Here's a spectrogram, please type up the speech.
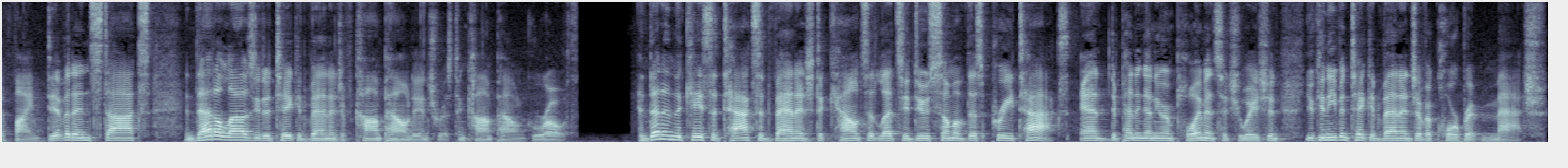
to find dividend stocks, and that allows you to take advantage of compound interest and compound growth. And then in the case of tax advantaged accounts, it lets you do some of this pre-tax. And depending on your employment situation, you can even take advantage of a corporate match.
